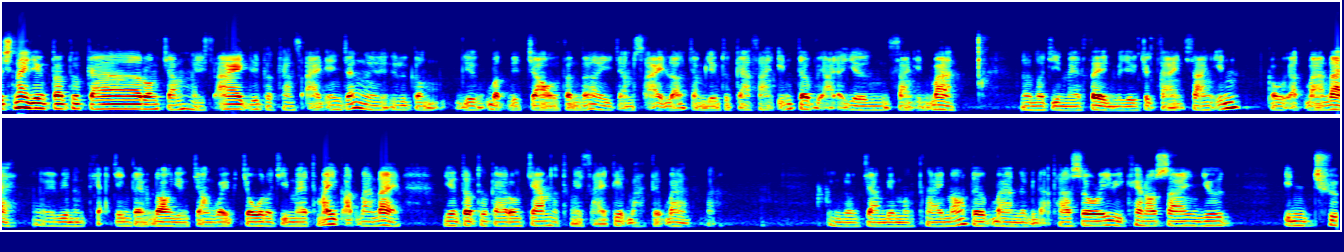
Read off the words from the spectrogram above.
ដូច្នេះយើងត្រូវធ្វើការរងចាំឲ្យស្អែកឬក៏ខាងស្អែកអីចឹងឬក៏យើងបិទវាចោលសិនទៅហើយចាំស្អែកឡើងចាំយើងធ្វើការ sign in ទៅវាអាចឲ្យយើង sign in បាន នៅនៅ Gmail ផ្សេងបើយើងចុច sign sign in ក៏វាអត់បានដែរហើយវានឹងធាក់ចេញតែម្ដងយើងចង់វាយបញ្ចូលនៅ Gmail ថ្មីក៏អត់បានដែរយើងត្រូវធ្វើការរងចាំនៅថ្ងៃស្អែកទៀតបាទទើបបានបាទយើងរងចាំវាមួយថ្ងៃមកទើបបានលើកដាក់ថា sorry we cannot sign you into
